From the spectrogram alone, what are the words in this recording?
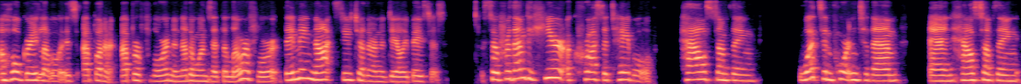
a whole grade level is up on an upper floor and another one's at the lower floor. They may not see each other on a daily basis. So, for them to hear across a table how something, what's important to them, and how something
